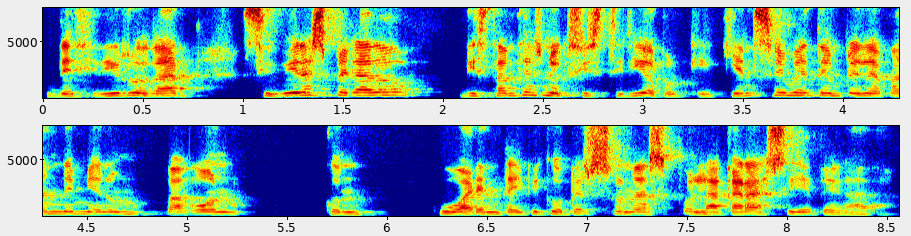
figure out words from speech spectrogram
decidí rodar. Si hubiera esperado, distancias no existiría, porque ¿quién se mete en plena pandemia en un vagón con cuarenta y pico personas con la cara así de pegada?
